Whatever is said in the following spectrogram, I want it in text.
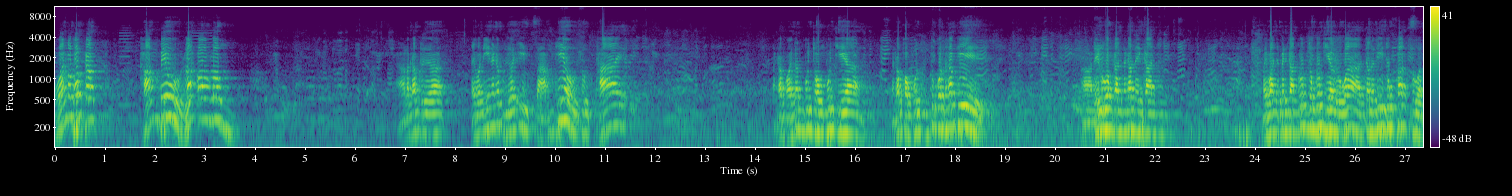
หวนมาพบกับคำปิวละอองลม เอาละครับเรือในวันนี้นะครับเหลืออีกสามเที่ยวสุดท้ายนะครับขอให้ท่านผู้ชมผู้เชียร์นะครับขอบคุณทุกคนนะครับที่ได้ร่วมกันนะครับในการ ไม่ว่าจะเป็นการร่วมชมร่วมเชียร์หรือว่าเจ้าหน้าที่ทุกภาคส่วน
